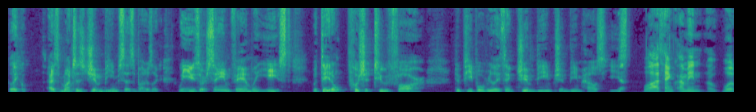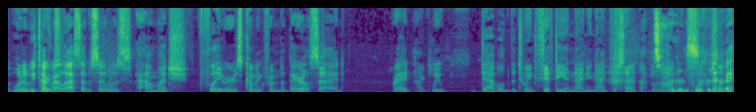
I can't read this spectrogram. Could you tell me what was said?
like as much as Jim Beam says about it, is like we use our same family yeast, but they don't push it too far. Do people really think Jim Beam, Jim Beam House yeast? Well, I think I mean, uh, what what did we talk right. about last episode was how much flavor is coming from the barrel side, right? Like we dabbled between fifty and ninety nine percent. I believe it's one hundred and four percent.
